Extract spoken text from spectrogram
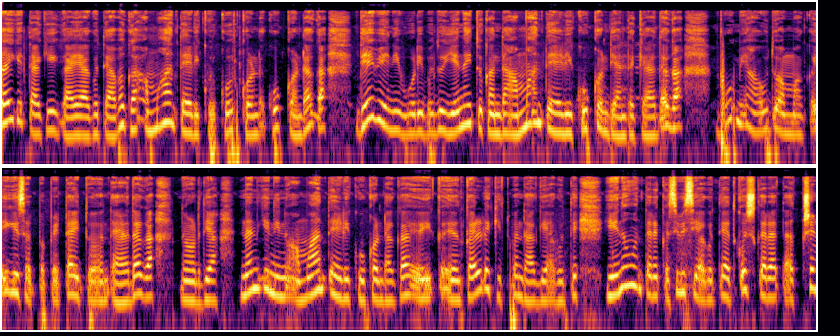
ಕೈಗೆ ತಾಗಿ ಗಾಯ ಆಗುತ್ತೆ. ಆವಾಗ ಅಮ್ಮ ಅಂತ ಹೇಳಿ ಕೂರ್ಕೊಂಡು ಕೂಗ್ಕೊಂಡಾಗ ನೀವು ಓಡಿ ಬಂದು ಏನಾಯಿತು ಕಂದ? ಅಮ್ಮ ಅಂತ ಹೇಳಿ ಕೂಗ್ಕೊಂಡೆ ಅಂತ ಕೇಳಿದಾಗ, ಭೂಮಿ ಹೌದು ಅಮ್ಮ, ಕೈಗೆ ಸ್ವಲ್ಪ ಪೆಟ್ಟಾಯಿತು ಅಂತ ಹೇಳಿದಾಗ, ನೋಡಿದ್ಯಾ, ನನಗೆ ನೀನು ಅಮ್ಮ ಅಂತ ಹೇಳಿ ಕೂಕೊಂಡಾಗ ಕರಡು ಕಿತ್ಬಂದ ಹಾಗೆ ಆಗುತ್ತೆ. ಏನೋ ಒಂಥರ ಕಸಿಬಿಸಿ ಆಗುತ್ತೆ. ಅದಕ್ಕೋಸ್ಕರ ತಕ್ಷಣ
